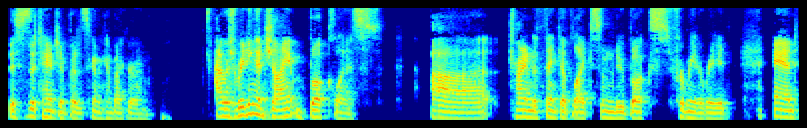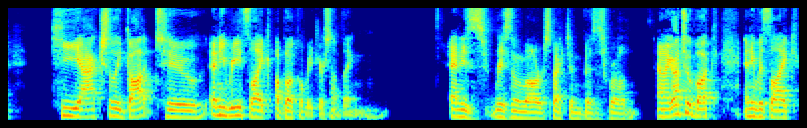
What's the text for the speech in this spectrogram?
this is a tangent but it's going to come back around. I was reading a giant book list uh trying to think of like some new books for me to read and he actually got to and he reads like a book a week or something and he's reasonably well respected in the business world. And i got to a book and he was like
